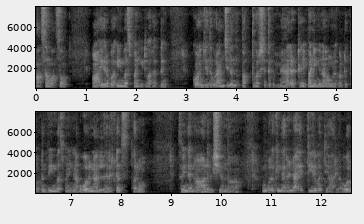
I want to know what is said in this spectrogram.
மாதம் மாதம் ஆயிரம் ரூபாய் இன்வெஸ்ட் பண்ணிக்கிட்டு வர்றது. குறைஞ்சது ஒரு அஞ்சுலேருந்து பத்து வருஷத்துக்கு மேலே ட்ரை பண்ணிங்கன்னா உங்களுக்கு வந்துட்டு தொடர்ந்து இன்வெஸ்ட் பண்ணிங்கன்னா ஒரு நல்ல ரிட்டர்ன்ஸ் தரும். ஸோ இந்த நாலு விஷயம்தான் உங்களுக்கு இந்த ரெண்டாயிரத்தி இருபத்தி ஆறில் ஒரு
